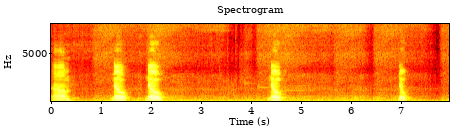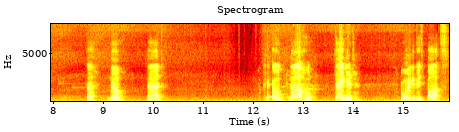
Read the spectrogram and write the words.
Um, no, no, nope, nope, uh, no, bad. Okay, oh, no, dang it, I want to get these pots.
